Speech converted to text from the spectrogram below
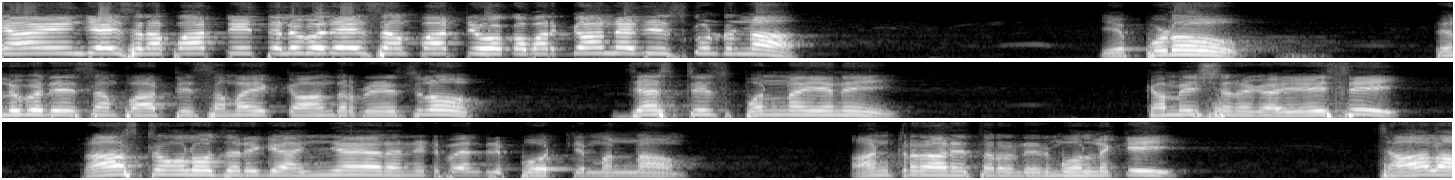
న్యాయం చేసిన పార్టీ తెలుగుదేశం పార్టీ ఒక వర్గాన్నే తీసుకుంటున్నా. ఎప్పుడో తెలుగుదేశం పార్టీ సమైక్య ఆంధ్రప్రదేశ్లో జస్టిస్ పొన్నయ్యని కమిషనర్గా వేసి రాష్ట్రంలో జరిగే అన్యాయాలన్నిటిపైన రిపోర్ట్ ఇమ్మన్నాం. అంటరానితర నిర్మూలనకి చాలా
